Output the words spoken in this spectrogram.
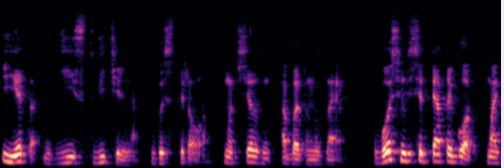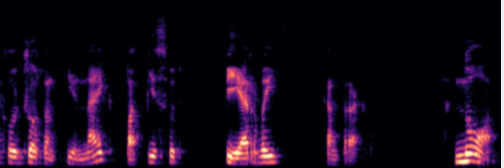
И это действительно выстрелило. Мы все об этом знаем. 85 год. Майкл Джордан и Nike подписывают первый контракт. Но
